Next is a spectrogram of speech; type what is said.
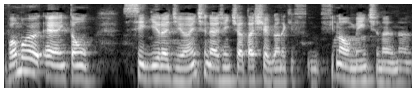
Vamos, é, então, seguir adiante, né? A gente já tá chegando aqui fi- finalmente na, na,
